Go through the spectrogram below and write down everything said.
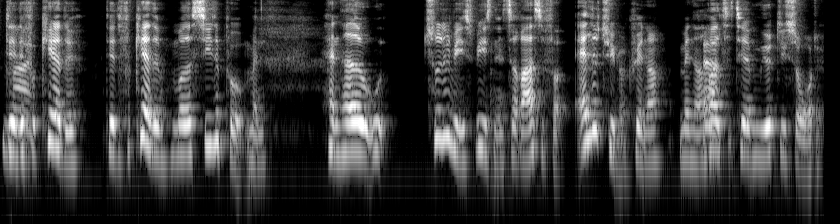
Det er Nej. det forkerte, det er det forkerte måde at sige det på, men han havde jo tydeligvis vist en interesse for alle typer kvinder, men havde ja. holdt sig til at myrde de sorte.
